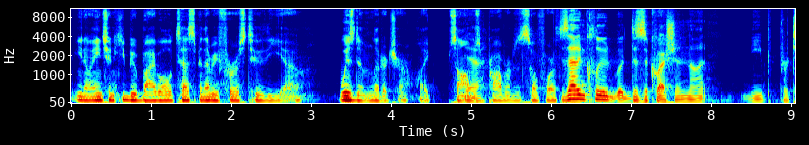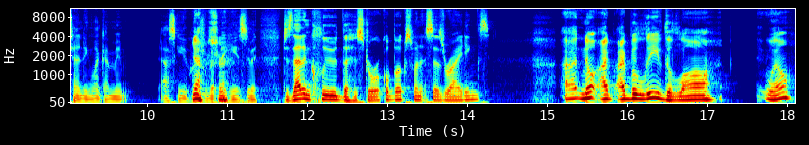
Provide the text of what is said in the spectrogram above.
you know ancient Hebrew Bible, Old Testament, that refers to the uh, wisdom literature like Psalms, Yeah. Proverbs, and so forth. does that include? This is a question, not me pretending like I'm asking a Yeah, question, but sure. making a statement. Does that include the historical books when it says writings? Uh, no, I, I believe the law. Well,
